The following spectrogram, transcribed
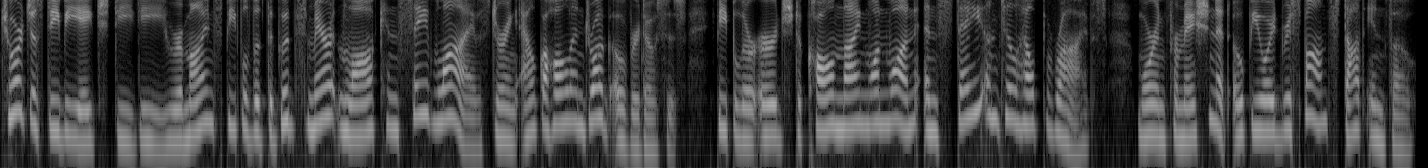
Georgia's DBHDD reminds people that the Good Samaritan law can save lives during alcohol and drug overdoses. People are urged to call 911 and stay until help arrives. More information at opioidresponse.info.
